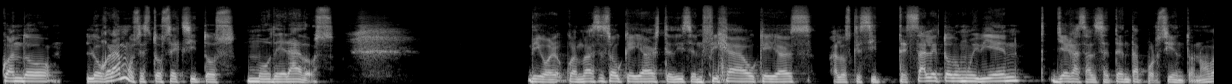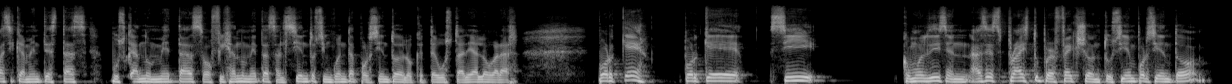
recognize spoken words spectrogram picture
cuando logramos estos éxitos moderados. Digo, cuando haces OKRs te dicen fija OKRs a los que si te sale todo muy bien, llegas al 70%, ¿no? Básicamente estás buscando metas o fijando metas al 150% de lo que te gustaría lograr. ¿Por qué? Porque si, como dicen, haces price to perfection tu 100%,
